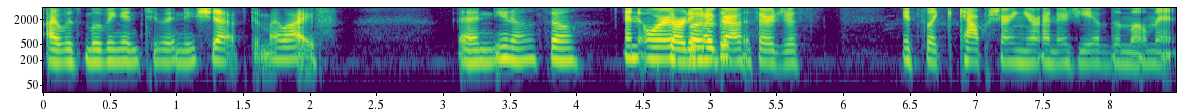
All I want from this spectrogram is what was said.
I was moving into a new shift in my life. And you know, so And aura photographs are just it's like capturing your energy of the moment.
